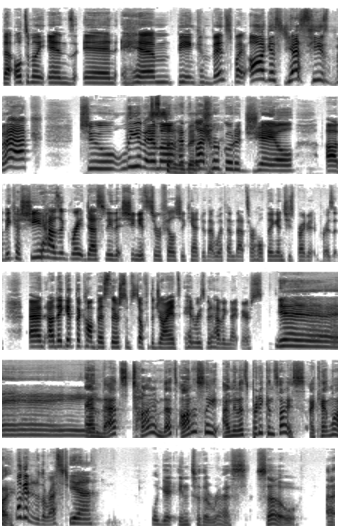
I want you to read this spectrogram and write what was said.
that ultimately ends in him being convinced by August, yes, he's back, to leave Emma Son of a and let her go to jail uh, because she has a great destiny that she needs to fulfill. She can't do that with him. That's her whole thing, and she's pregnant in prison. And uh, they get the compass. There's some stuff with the giants. Henry's been having nightmares. Yay! And that's time. That's honestly, I mean, that's pretty concise. I can't lie. We'll get into the rest. yeah, We'll get into the rest. So, I,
